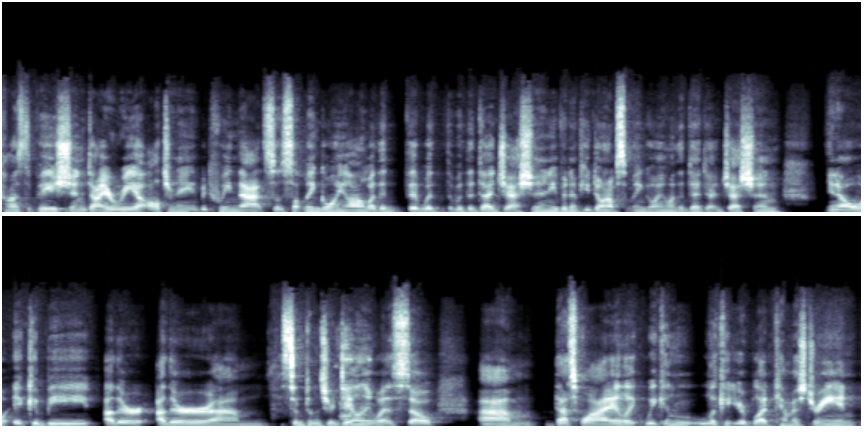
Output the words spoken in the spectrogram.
constipation, diarrhea, alternating between that. So something going on with the with with the digestion. And even if you don't have something going on with the digestion, you know it could be other other um, symptoms you're dealing with. So um, that's why like we can look at your blood chemistry and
